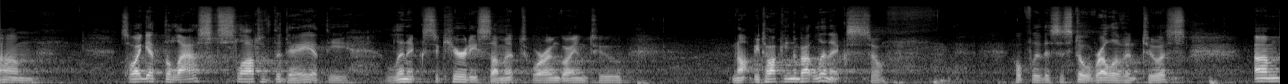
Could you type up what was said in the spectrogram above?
Um, so I get the last slot of the day at the Linux Security Summit where I'm going to not be talking about Linux. So hopefully this is still relevant to us. Um,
